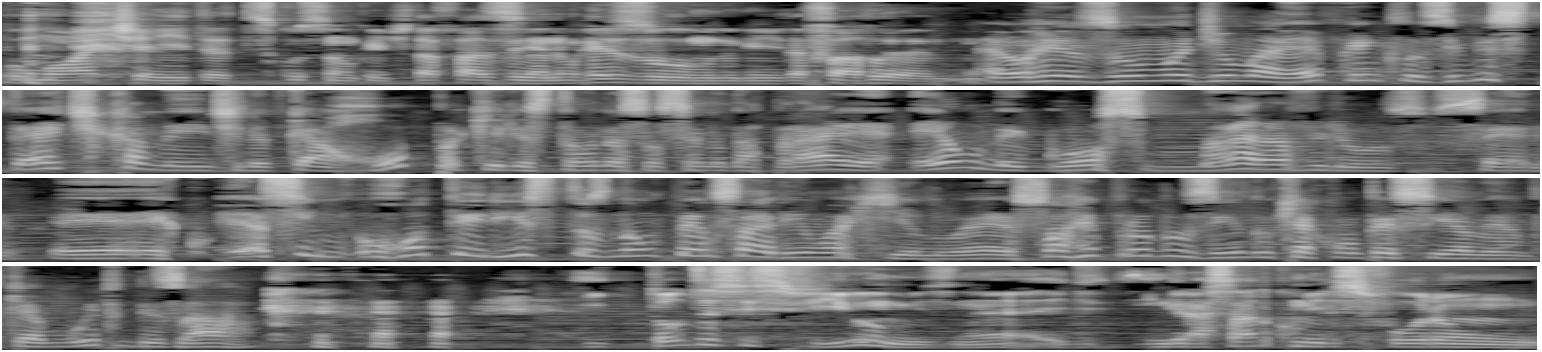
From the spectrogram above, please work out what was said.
o, o, mote aí da discussão que a gente tá fazendo, o resumo do que a gente tá falando. É o resumo de uma época, inclusive esteticamente, né? Porque a roupa que eles estão nessa cena da praia é um negócio maravilhoso, sério. É, é, é assim, o roteiristas não pensariam aquilo, é só reproduzindo o que acontecia mesmo, que é muito bizarro. e todos esses filmes, né? Engraçado como eles foram.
